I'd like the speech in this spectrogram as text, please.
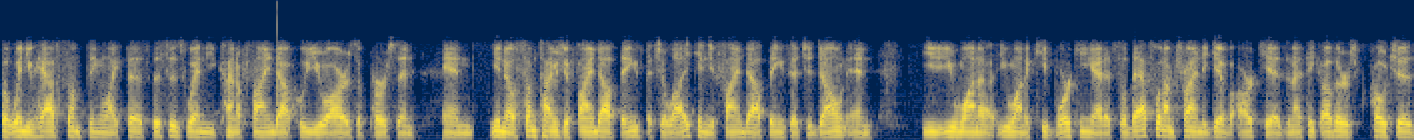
but when you have something like this this is when you kind of find out who you are as a person and you know sometimes you find out things that you like and you find out things that you don't and you you want to you want to keep working at it so that's what i'm trying to give our kids and i think others coaches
